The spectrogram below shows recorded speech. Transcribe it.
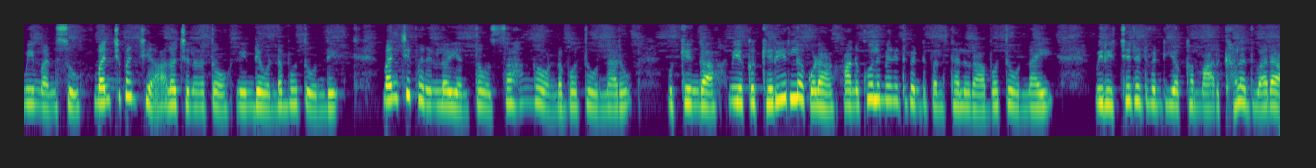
మీ మనసు మంచి మంచి ఆలోచనలతో నిండి ఉండబోతూ ఉంది. మంచి పనుల్లో ఎంతో ఉత్సాహంగా ఉండబోతూ ఉన్నారు. ముఖ్యంగా మీ యొక్క కెరీర్లో కూడా అనుకూలమైనటువంటి ఫలితాలు రాబోతూ ఉన్నాయి. మీరు ఇచ్చేటటువంటి యొక్క మార్గాల ద్వారా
